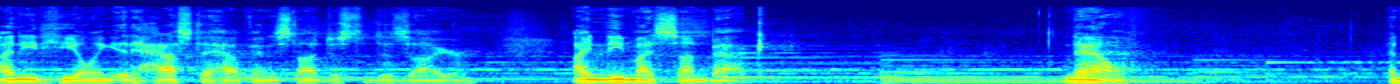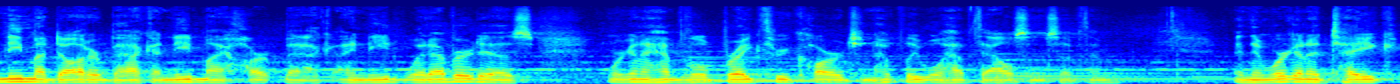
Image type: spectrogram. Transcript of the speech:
I need healing. It has to happen. It's not just a desire. I need my son back. Now, I need my daughter back. I need my heart back. I need whatever it is. We're going to have little breakthrough cards, and hopefully, we'll have thousands of them. And then we're going to take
